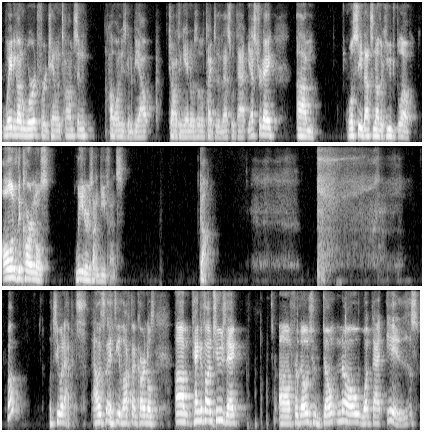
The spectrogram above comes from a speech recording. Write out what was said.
waiting on word for Jalen Thompson how long he's going to be out. Jonathan Gannon was a little tight to the vest with that yesterday. Um, we'll see. That's another huge blow. All of the Cardinals leaders on defense gone. Well, let's see what happens. Alex Clancy, Locked on Cardinals. Um, Tankathon Tuesday. Uh, for those who don't know what that is,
